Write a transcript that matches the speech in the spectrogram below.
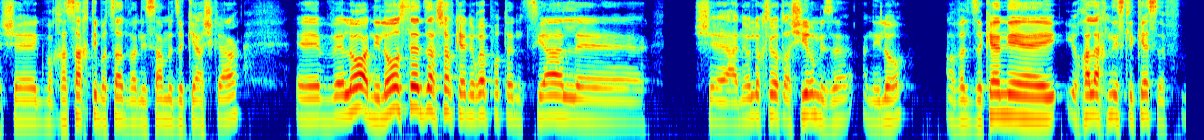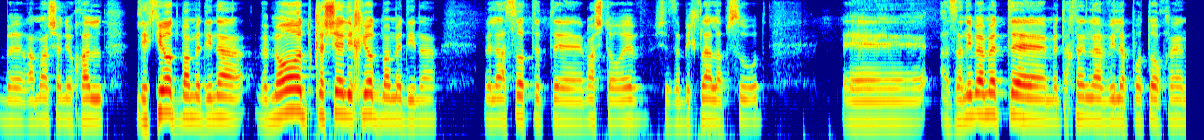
שכבר חסכתי בצד ואני שם את זה כהשקעה. אה, ולא, אני לא עושה את זה עכשיו כי אני רואה פוטנציאל אה, שאני הולך להיות עשיר מזה, אני לא, אבל זה כן יוכל להכניס לי כסף ברמה שאני אוכל לחיות במדינה, ומאוד קשה לחיות במדינה ולעשות את uh, מה שאתה אוהב, שזה בכלל אבסורד. Uh, אז אני באמת מתכנן להביא לפה תוכן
